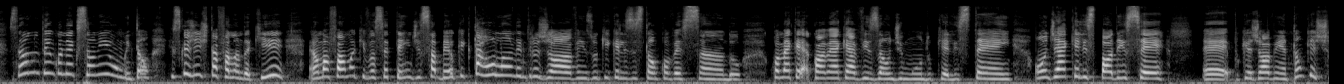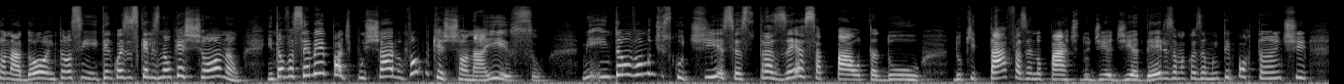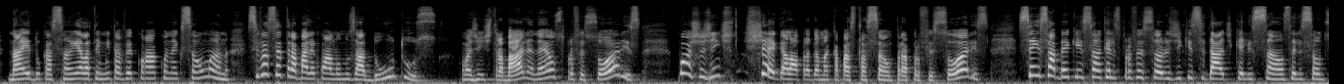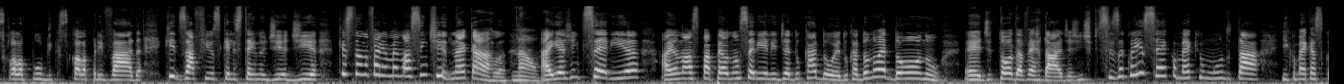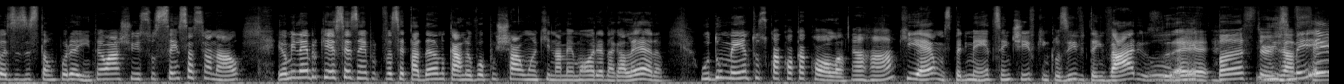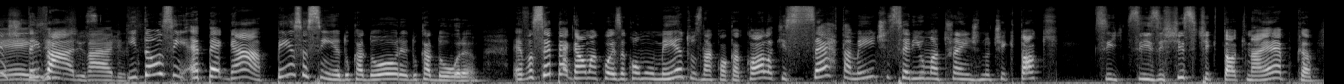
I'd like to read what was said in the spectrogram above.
Senão eu não tenho conexão nenhuma. Então, isso que a gente está falando aqui é uma forma que você tem de saber o que está rolando entre os jovens, o que, que eles estão conversando, como é, que, como é que é a visão de mundo que eles têm, onde é que eles podem ser. é, porque jovem é tão questionador, então, assim, tem coisas que eles não questionam. Então, você mesmo pode puxar, vamos questionar isso? Então, vamos discutir, esse, trazer essa pauta do, do que está fazendo parte do dia a dia deles, é uma coisa muito importante na educação e ela tem muito a ver com a conexão humana. Se você trabalha com alunos adultos, como a gente trabalha, né, os professores, poxa, a gente não chega lá para dar uma capacitação para professores sem saber quem são aqueles professores, de que cidade que eles são, se eles são de escola pública, escola privada, que desafios que eles têm no dia a dia, porque senão não faria o menor sentido, né, Carla? Não. Aí a gente seria, aí o nosso papel não seria ali de educador. Educador não é dono é, de toda a verdade. A gente precisa conhecer como é que o mundo tá e como é que as coisas estão por aí. Então eu acho isso sensacional. Eu me lembro que esse exemplo que você tá dando, Carla, eu vou puxar um aqui na memória da galera, o do Mentos com a Coca-Cola. Que é um experimento científico, inclusive, tem vários. O é, Buster já fez. tem vários. vários. Então, assim, é pegar, pensa assim, educador, educadora. É você pegar uma coisa como o Mentos na Coca-Cola, que certamente seria uma trend no TikTok, se, se existisse TikTok na época,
